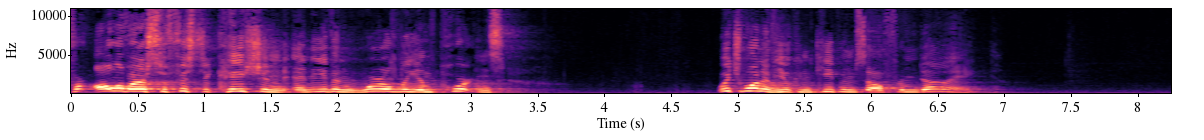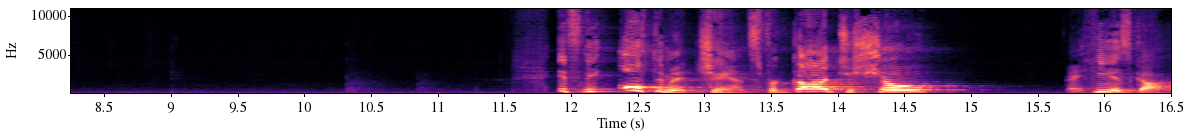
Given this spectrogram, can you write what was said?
for all of our sophistication and even worldly importance. Which one of you can keep himself from dying? It's the ultimate chance for God to show that He is God.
